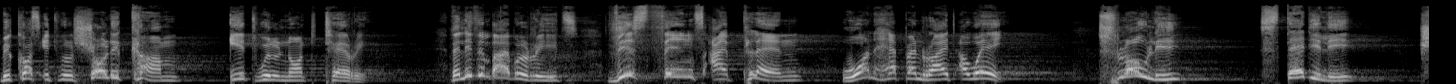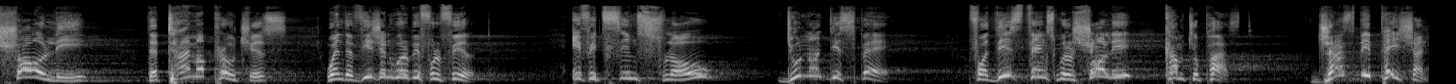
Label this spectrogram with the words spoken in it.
because it will surely come it will not tarry. The Living Bible reads, These things I plan won't happen right away. Slowly, steadily, surely, the time approaches when the vision will be fulfilled. If it seems slow, do not despair, for these things will surely come to pass. Just be patient,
